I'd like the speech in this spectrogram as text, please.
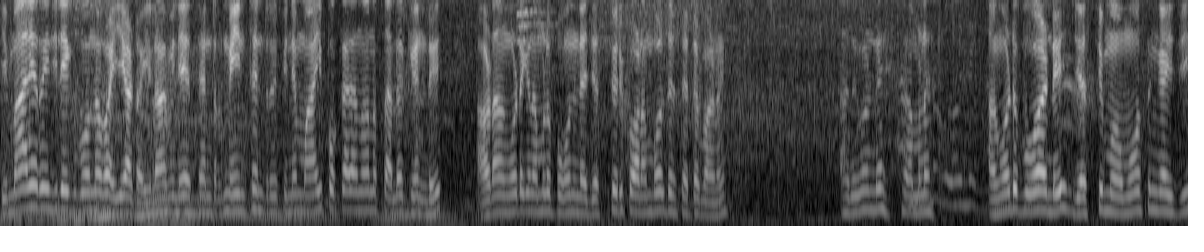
ഹിമാലയ റേഞ്ചിലേക്ക് പോകുന്ന വഴിയാട്ടോ. ഇലാമിലെ സെന്റർ മെയിൻ സെന്റർ പിന്നെ മായി പൊക്കാല എന്ന് പറഞ്ഞ സ്ഥലമൊക്കെ ഉണ്ട്. അവിടെ അങ്ങോട്ടേക്ക് നമ്മൾ പോകുന്നില്ല. ജസ്റ്റ് ഒരു കുളം പോലത്തെ സെറ്റപ്പാണ് അതുകൊണ്ട് നമ്മൾ അങ്ങോട്ട് പോവാണ്ട് ജസ്റ്റ് മൊമോസും കഴിച്ച്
